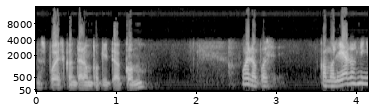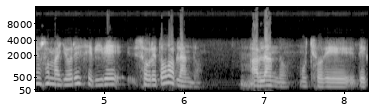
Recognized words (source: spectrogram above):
¿Nos puedes contar un poquito cómo? Bueno, pues como ya los niños son mayores, se vive sobre todo hablando hablando mucho de,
